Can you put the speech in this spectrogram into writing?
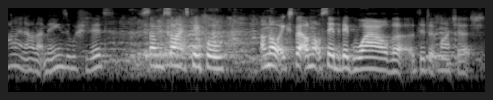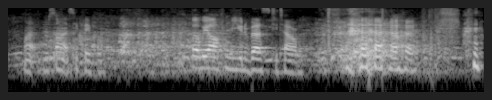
I don't know what that means. I wish I did. Some science people, I'm not expect, I'm not seeing the big wow that I did at my church, like from sciencey people. But we are from a university town.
